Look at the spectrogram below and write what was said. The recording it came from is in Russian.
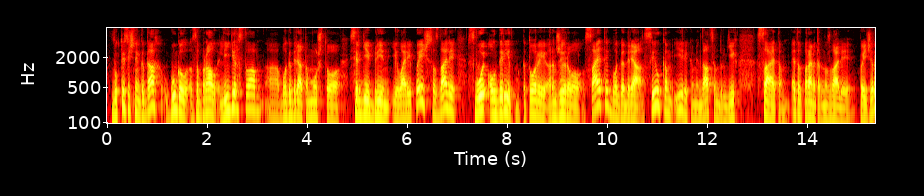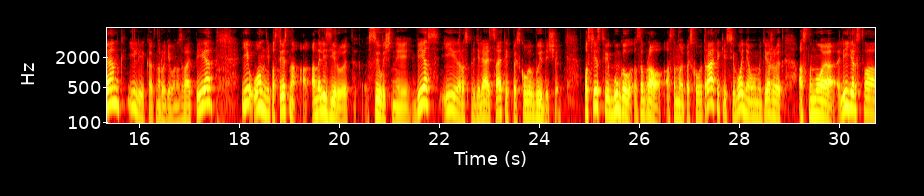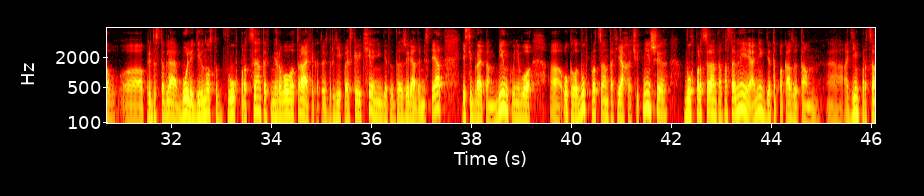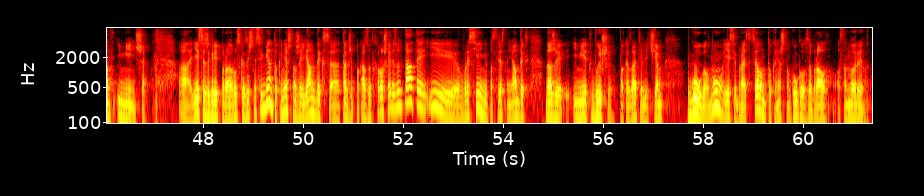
В 2000-х годах Google забрал лидерство а, благодаря тому, что Сергей Брин и Ларри Пейдж создали свой алгоритм, который ранжировал сайты благодаря ссылкам и рекомендациям других сайтов. Этот параметр назвали PageRank или, как в народе его называют, PR. И он непосредственно а, анализирует ссылочный вес и распределяет сайты в поисковой выдаче. Впоследствии Google забрал основной поисковый трафик и сегодня он удерживает основное лидерство, э, предоставляя более 92% мирового трафика. То есть другие поисковики, они где-то даже рядом не стоят. Если брать там Bing, у него э, около 2%, Yahoo чуть меньше 2%, остальные они где-то показывают там 1% э, и меньше. А, если же говорить про русскоязычный сегмент, то, конечно же, Яндекс э, также показывает хорошие результаты, и в России непосредственно Яндекс даже имеет выше показатели, чем в Google. Ну, если брать в целом, то, конечно, Google забрал основной рынок.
